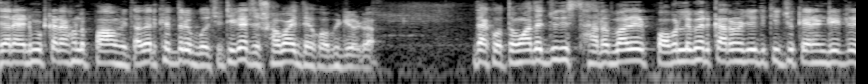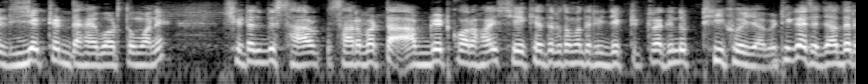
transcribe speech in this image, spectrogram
যারা অ্যাডমিট কার্ড এখনও পাওনি, তাদের ক্ষেত্রে বলছি, ঠিক আছে? সবাই দেখো ভিডিওটা দেখো, তোমাদের যদি সার্ভারের প্রবলেমের কারণে যদি কিছু ক্যান্ডিডেট রিজেক্টেড দেখায় বর্তমানে, সেটা যদি সার্ভারটা আপডেট করা হয় সেই ক্ষেত্রে তোমাদের রিজেক্টেডটা কিন্তু ঠিক হয়ে যাবে, ঠিক আছে? যাদের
